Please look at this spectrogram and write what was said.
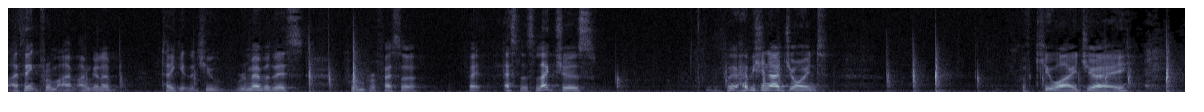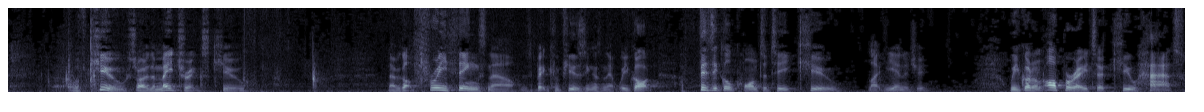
I think from I, I'm going to take it that you remember this from Professor Essler's lectures. Hermitian adjoint of Qij of Q, sorry, the matrix Q now we've got three things now. It's a bit confusing, isn't it? We've got a physical quantity Q, like the energy. We've got an operator Q hat.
